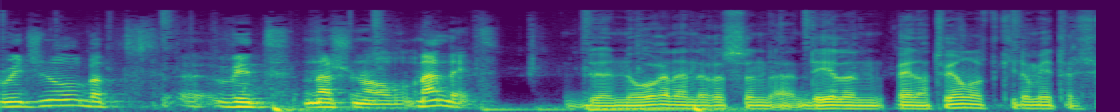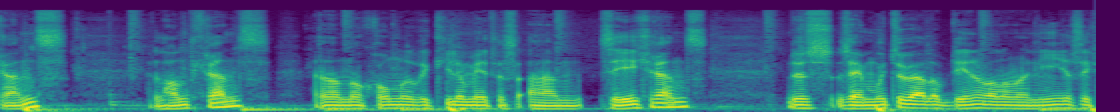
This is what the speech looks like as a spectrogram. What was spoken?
regional, but with national mandate. De Noren en de Russen delen bijna 200 kilometer grens, landgrens, en dan nog honderden kilometers aan zeegrens. Dus zij moeten wel op de een of andere manier zich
